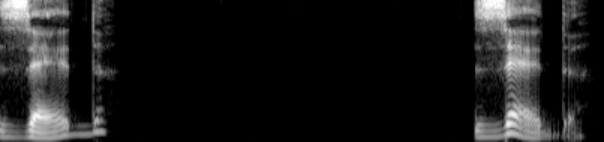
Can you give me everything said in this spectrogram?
Z Z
